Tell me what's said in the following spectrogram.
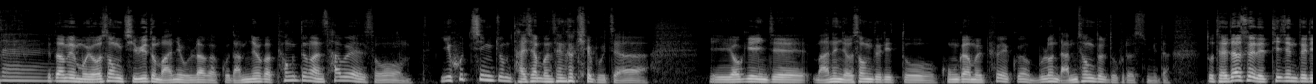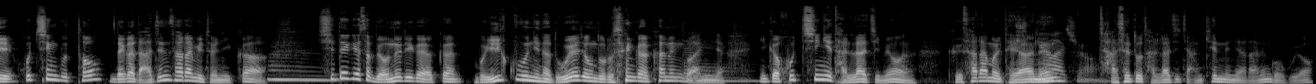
네. 그다음에 뭐 여성 지위도 많이 올라갔고 남녀가 평등한 사회에서 이 호칭 좀 다시 한번 생각해 보자. 이 여기에 이제 많은 여성들이 또 공감을 표했고요. 물론 남성들도 그렇습니다. 또 대다수의 네티즌들이 호칭부터 내가 낮은 사람이 되니까 음. 시댁에서 며느리가 약간 뭐 일꾼이나 노예 정도로 생각하는 거 네. 아니냐. 그러니까 호칭이 달라지면 그 사람을 대하는 중요하죠. 자세도 달라지지 않겠느냐라는 거고요.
